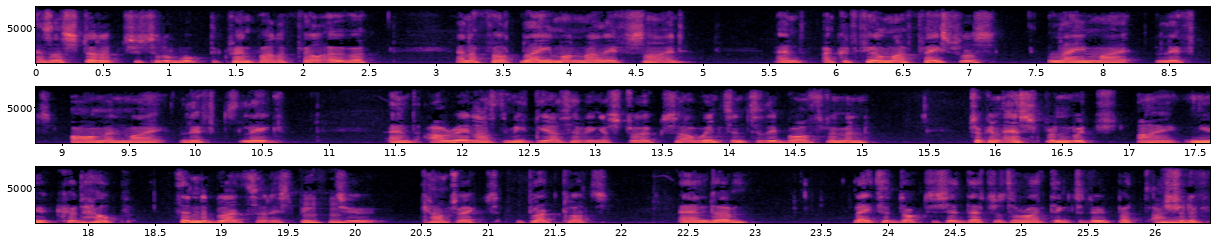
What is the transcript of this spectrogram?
as I stood up to sort of walk the cramp out, I fell over, and I felt lame on my left side, and I could feel my face was lame, my left arm and my left leg, and I realized immediately I was having a stroke. So I went into the bathroom and took an aspirin, which I knew could help thin the blood, so to speak, mm-hmm. to counteract blood clots. And um, later, the doctor said that was the right thing to do, but I should have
